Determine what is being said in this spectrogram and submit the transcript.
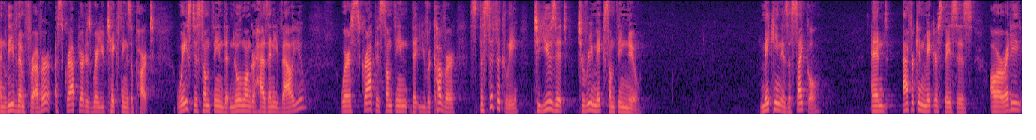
and leave them forever. A scrapyard is where you take things apart. Waste is something that no longer has any value, whereas scrap is something that you recover specifically to use it to remake something new. Making is a cycle, and African makerspaces are already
